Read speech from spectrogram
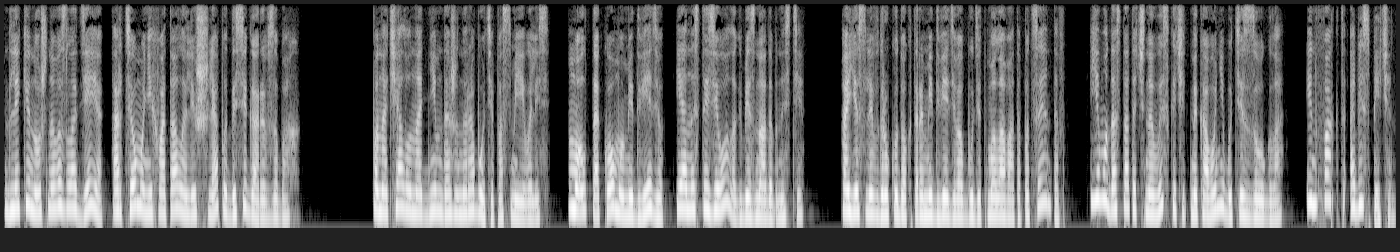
Для киношного злодея Артему не хватало лишь шляпы до да сигары в зубах. Поначалу над ним даже на работе посмеивались. Мол, такому медведю и анестезиолог без надобности. А если вдруг у доктора Медведева будет маловато пациентов, ему достаточно выскочить на кого-нибудь из-за угла. Инфаркт обеспечен.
